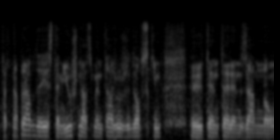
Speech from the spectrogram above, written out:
Tak naprawdę jestem już na cmentarzu żydowskim. Y, Ten teren za mną,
